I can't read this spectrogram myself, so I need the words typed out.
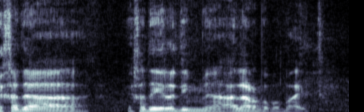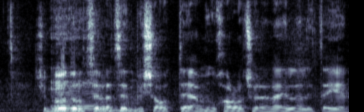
אחד, ה... אחד הילדים על ארבע בבית, שמאוד רוצה לצאת בשעות אה, המאוחרות של הלילה לטייל.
